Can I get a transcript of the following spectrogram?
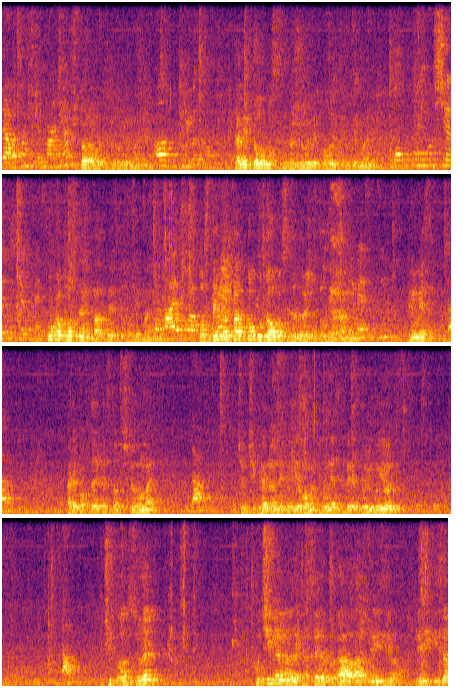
Работам во Германија, Што работите во Германија? а приватно. Дали долго се задржувате повеќе во Германија? Околу 6 до 7 месеци. Кога последен пат бевте во Во Германија? мај оваа Последниот пат колку долго се задржавте во Три Германија? месеци. Три месеци. Да, А рековте дека сте отишли во мај. да, Значи очигледно е дека вие во Македонија сте биле дури во јули. да. Учитувам суде, очигледно е дека сведокот да дава лажна изјава, бидејќи за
